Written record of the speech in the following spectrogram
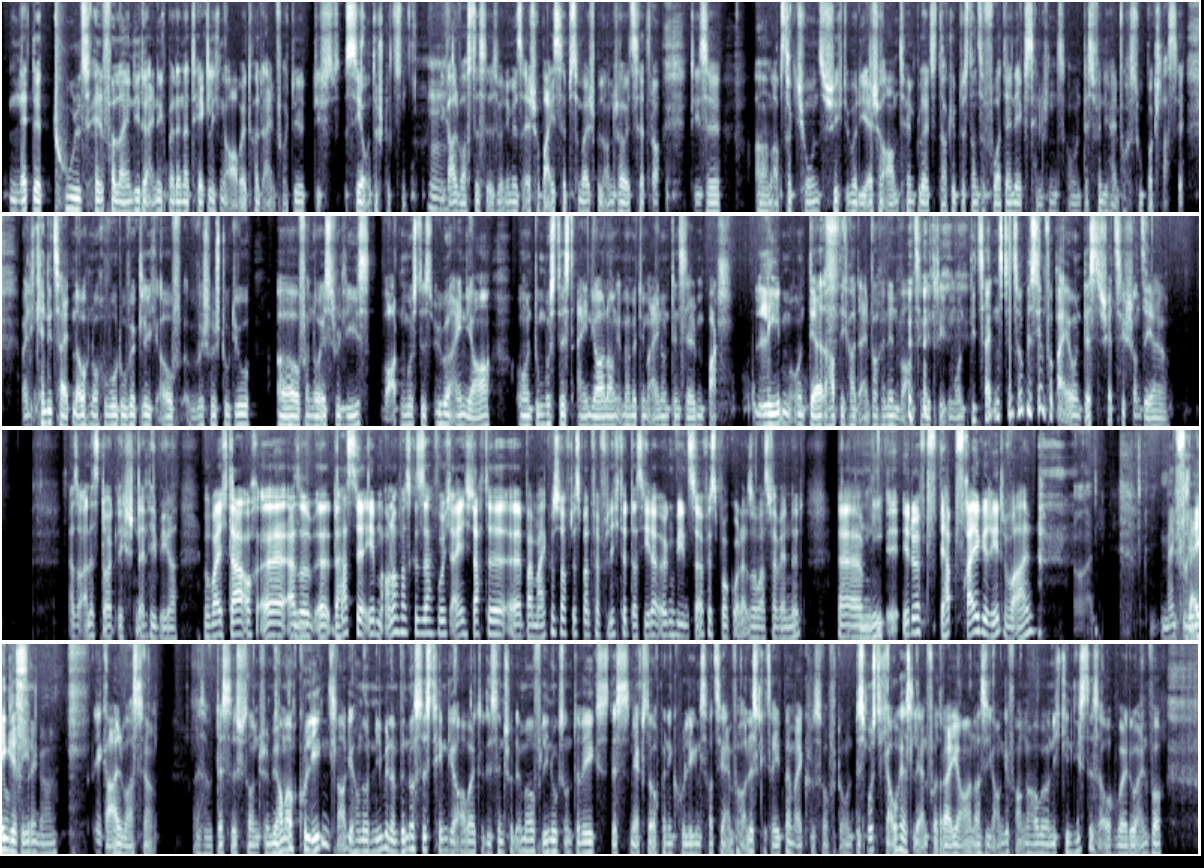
nette Tools, Helferlein, die dir eigentlich bei deiner täglichen Arbeit halt einfach dich sehr unterstützen. Mhm. Egal was das ist. Wenn ich mir jetzt Azure Biceps zum Beispiel anschaue, etc., diese ähm, Abstraktionsschicht über die Azure ARM Templates, da gibt es dann sofort deine Extensions und das finde ich einfach super klasse. Weil ich kenne die Zeiten auch noch, wo du wirklich auf Visual Studio äh, auf ein neues Release warten musstest über ein Jahr und du musstest ein Jahr lang immer mit dem einen und denselben Bug leben und der hat dich halt einfach in den Wahnsinn getrieben. Und die Zeiten sind so ein bisschen vorbei und das schätze ich schon sehr. Also alles deutlich schnelllebiger. Wobei ich da auch, äh, also mhm. äh, da hast du ja eben auch noch was gesagt, wo ich eigentlich dachte, äh, bei Microsoft ist man verpflichtet, dass jeder irgendwie ein Surface Book oder sowas verwendet. Ähm, nee. Ihr dürft, ihr habt freie Gerätewahl. Freie Geräte egal was, ja. Also das ist schon schön. Wir haben auch Kollegen, klar, die haben noch nie mit einem Windows-System gearbeitet, die sind schon immer auf Linux unterwegs. Das merkst du auch bei den Kollegen, das hat sich einfach alles gedreht bei Microsoft. Und das musste ich auch erst lernen vor drei Jahren, als ich angefangen habe. Und ich genieße das auch, weil du einfach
